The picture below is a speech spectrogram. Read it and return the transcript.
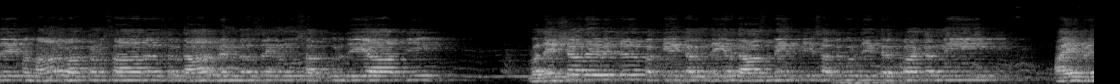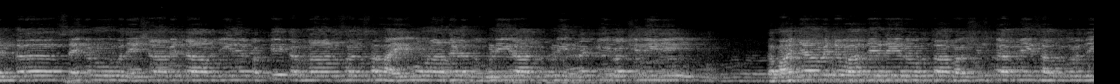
ਦੇ ਮਹਾਨ ਵਾਕ ਅਨੁਸਾਰ ਸਰਦਾਰ ਬਿੰਦਰ ਸਿੰਘ ਨੂੰ ਸਤਿਗੁਰੂ ਜੀ ਆਪ ਜੀ ਵਿਦੇਸ਼ਾਂ ਦੇ ਵਿੱਚ ਪੱਕੇ ਕਰਨ ਦੀ ਅਰਦਾਸ ਬੇਨਤੀ, ਸਤਿਗੁਰੂ ਜੀ ਕਿਰਪਾ ਕਰਨੀ। ਆਏ ਵਰਿੰਦਰ ਸਿੰਘ ਨੂੰ ਵਿਦੇਸ਼ਾਂ ਵਿੱਚ ਆਪ ਜੀ ਨੇ ਪੱਕੇ ਕਰਨਾ ਸੰਗ ਸਹਾਈ ਹੋਣਾ ਦਿਨ ਦੁਗਣੀ, ਰਾਤ ਦੁਗਣੀ, ਤਰੱਕੀ ਬਖਸ਼ਣੀ ਜੀ। ਕਮਾਈਆਂ ਵਿੱਚ ਵਾਧੇ ਦੇ ਰੋਗਤਾ ਬਖਸ਼ਿਸ਼ ਕਰਨੀ ਸਤਿਗੁਰੂ ਜੀ।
